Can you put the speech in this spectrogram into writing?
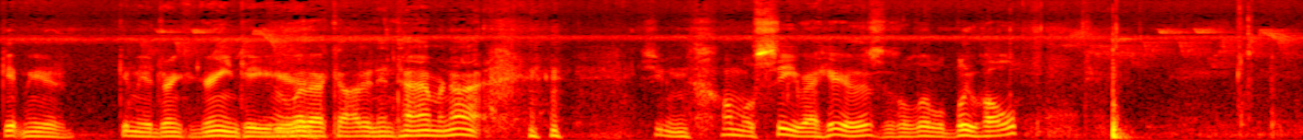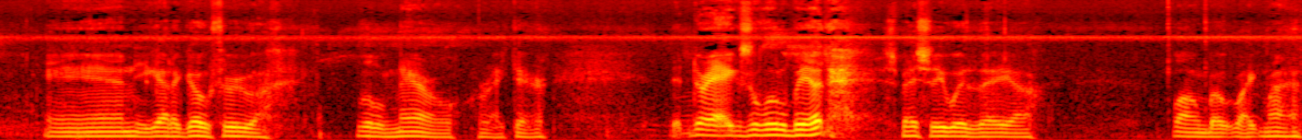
Get me a give me a drink of green tea here. Whether I caught it in time or not. As you can almost see right here, this is a little blue hole. And you got to go through a little narrow right there that drags a little bit, especially with a uh, longboat like mine.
